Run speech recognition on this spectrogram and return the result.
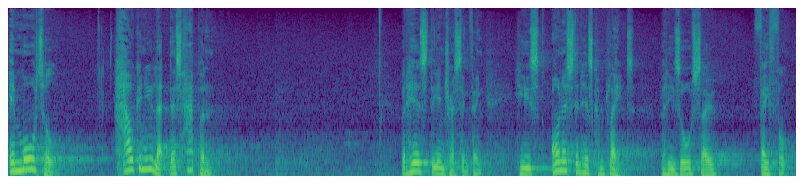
immortal. How can you let this happen? But here's the interesting thing He's honest in his complaint, but he's also faithful.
